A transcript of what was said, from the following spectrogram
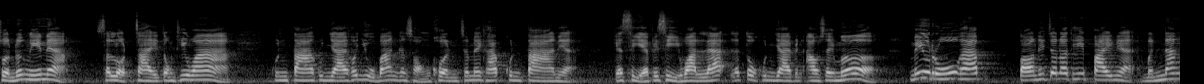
ส่วนเรื่องนี้เนี่ยสลดใจตรงที่ว่า คุณตาคุณยายเขาอยู่บ้านกันสองคนใช่ไหมครับ คุณตาเนี่ยแกเสียไป 4 วันแล้ว และตัวคุณยายเป็นอัลไซเมอร์ ไม่รู้ครับ ตอนที่เจ้าหน้าที่ไปเนี่ยเหมือนนั่ง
